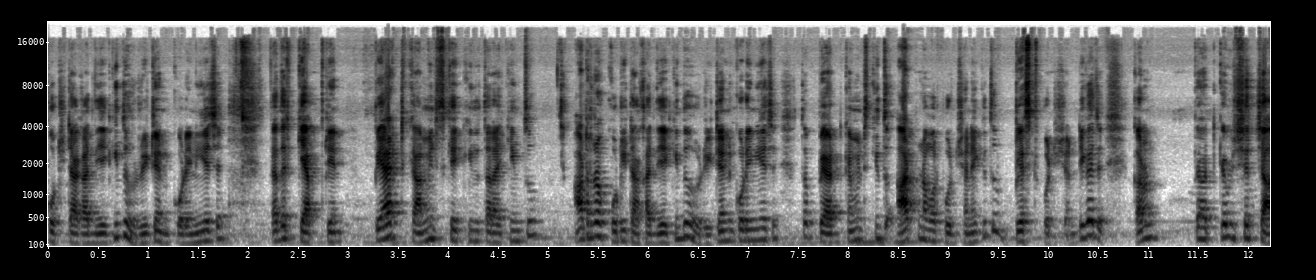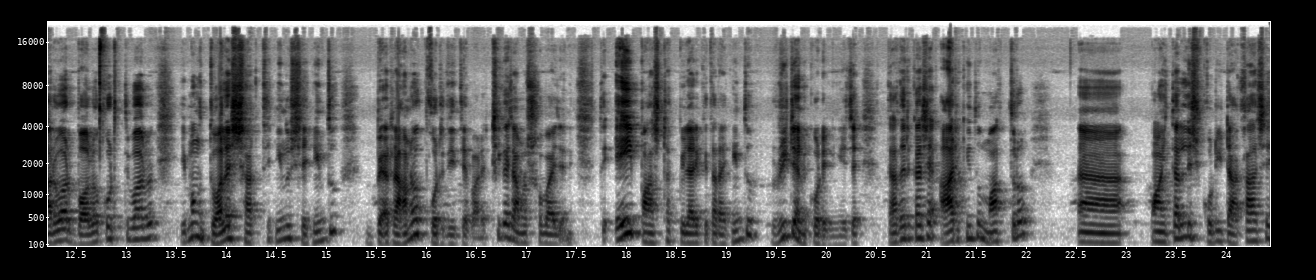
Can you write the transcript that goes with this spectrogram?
কোটি টাকা দিয়ে কিন্তু রিটার্ন করে নিয়েছে। তাদের ক্যাপ্টেন প্যাট কামিন্সকে কিন্তু তারা কিন্তু আঠারো কোটি টাকা দিয়ে কিন্তু রিটার্ন করে নিয়েছে। তো প্যাট কামিন্স কিন্তু আট নম্বর পজিশনে কিন্তু বেস্ট পজিশন ঠিক আছে? কারণ প্যাট কামিন্স সে চার ওভার বলও করতে পারবে এবং দলের স্বার্থে কিন্তু সে কিন্তু রানও করে দিতে পারে, ঠিক আছে? আমরা সবাই জানি। তো এই পাঁচটা প্লেয়ারকে তারা কিন্তু রিটার্ন করে নিয়েছে। তাদের কাছে আর কিন্তু মাত্র পঁয়তাল্লিশ কোটি টাকা আছে।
